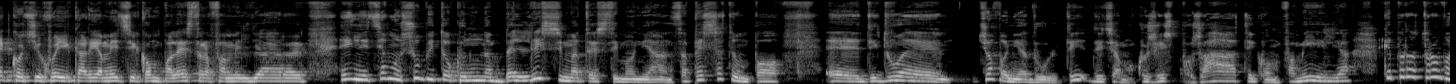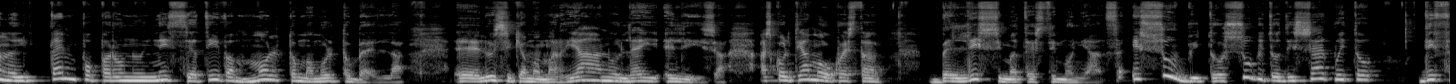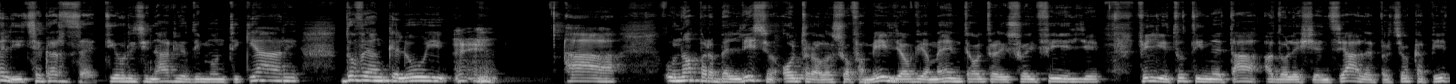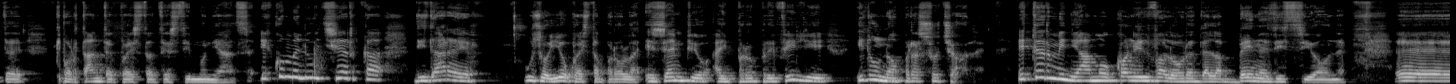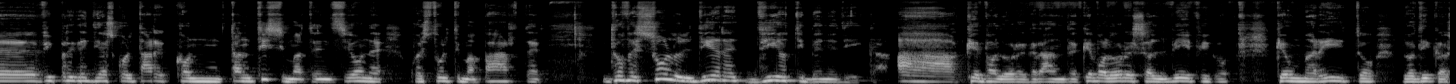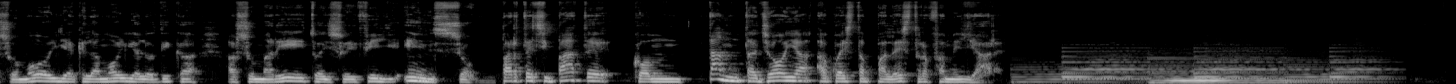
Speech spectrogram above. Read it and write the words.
Eccoci qui cari amici con Palestra Familiare e iniziamo subito con una bellissima testimonianza. Pensate un po' eh, di due giovani adulti, diciamo così, sposati, con famiglia, che però trovano il tempo per un'iniziativa molto ma molto bella. Eh, lui si chiama Mariano, lei Elisa. Ascoltiamo questa bellissima testimonianza e subito, subito di seguito di Felice Garzetti, originario di Montichiari, dove anche lui ha un'opera bellissima, oltre alla sua famiglia ovviamente, oltre ai suoi figli, figli tutti in età adolescenziale, perciò capite che importante questa testimonianza. E come lui cerca di dare, uso io questa parola, esempio ai propri figli in un'opera sociale. E terminiamo con il valore della benedizione. Eh, vi prego di ascoltare con tantissima attenzione quest'ultima parte, dove solo il dire Dio ti benedica. Ah, che valore grande, che valore salvifico, che un marito lo dica a sua moglie, che la moglie lo dica a suo marito, ai suoi figli. Insomma, partecipate con tanta gioia a questa palestra familiare.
